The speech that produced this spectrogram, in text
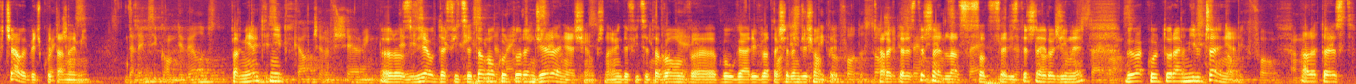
chciały być pytanymi. Pamiętnik rozwijał deficytową kulturę dzielenia się, przynajmniej deficytową w Bułgarii w latach 70. Charakterystyczne dla socjalistycznej rodziny była kultura milczenia, ale to jest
